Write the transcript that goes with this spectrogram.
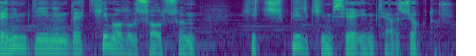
Benim dinimde kim olursa olsun hiçbir kimseye imtiyaz yoktur.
